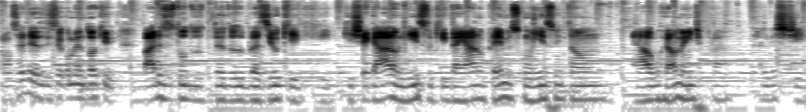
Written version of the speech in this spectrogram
Com certeza. E você comentou que vários estudos dentro do Brasil que, que, que chegaram nisso, que ganharam prêmios com isso, então é algo realmente para investir.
